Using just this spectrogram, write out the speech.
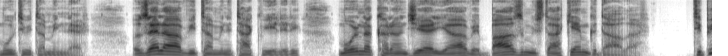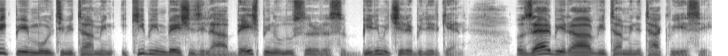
Multivitaminler, özel A vitamini takviyeleri, moruna karaciğer yağı ve bazı müstahkem gıdalar. Tipik bir multivitamin 2500 ila 5000 uluslararası birim içerebilirken, özel bir A vitamini takviyesi,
